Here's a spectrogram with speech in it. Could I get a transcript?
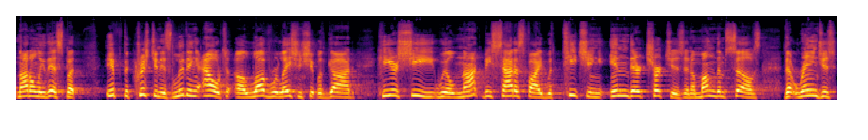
Not only this, but if the Christian is living out a love relationship with God, he or she will not be satisfied with teaching in their churches and among themselves that ranges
